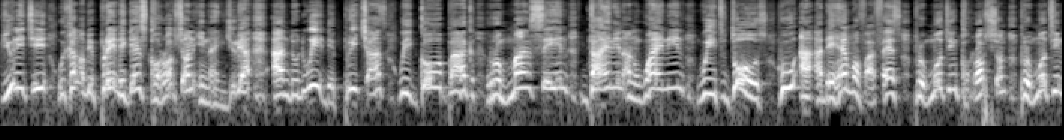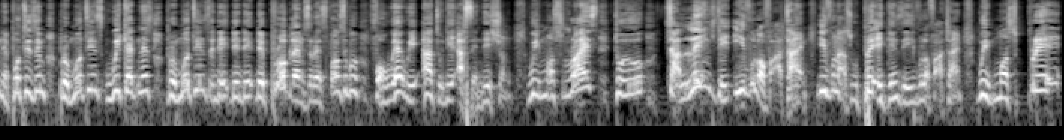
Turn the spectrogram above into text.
unity. We cannot be praying against corruption in Nigeria. And we, the preachers, we go back romancing, dining and whining with those who are at the helm of affairs, promoting corruption, promoting nepotism, promoting wickedness, promoting the, the, the, the problems responsible for where we are today as a nation. We must rise to challenge the evil of our time, even as we pray against the evil of our time. We must pray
